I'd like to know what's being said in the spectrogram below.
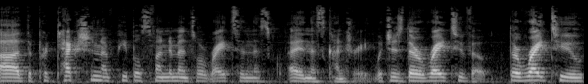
uh, the protection of people's fundamental rights in this in this country, which is their right to vote, their right to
